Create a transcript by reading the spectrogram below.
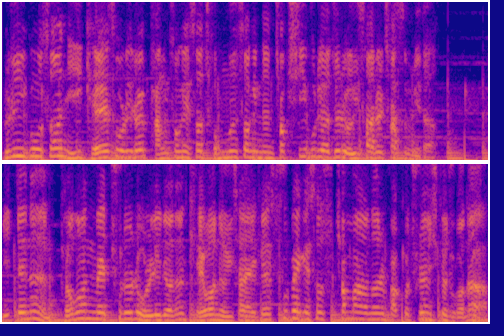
그리고선 이 개소리를 방송에서 전문성 있는 척 씨부려줄 의사를 찾습니다. 이때는 병원 매출을 올리려는 개원 의사에게 수백에서 수천만 원을 받고 출연시켜주거나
